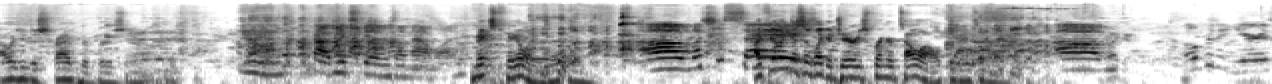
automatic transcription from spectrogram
How would you describe her personality? Mm, got mixed feelings on that one. Mixed feelings. okay. Um, let's just say. I feel like this is like a Jerry Springer tell-all. Yeah. Um, over the years,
